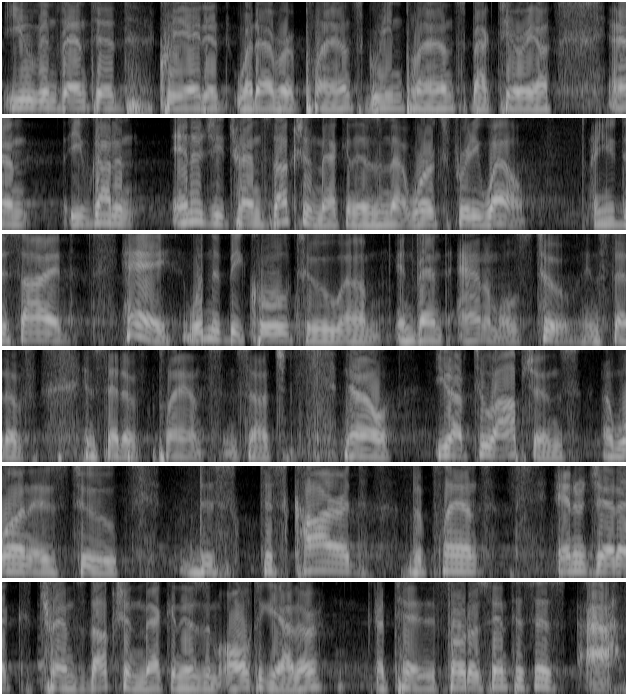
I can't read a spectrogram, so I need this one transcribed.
you've invented, created whatever plants, green plants, bacteria, and you've got an energy transduction mechanism that works pretty well and you decide, hey, wouldn't it be cool to um, invent animals too instead of instead of plants and such? Now you have two options, and one is to dis discard the plant energetic transduction mechanism altogether. Photosynthesis, ah,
